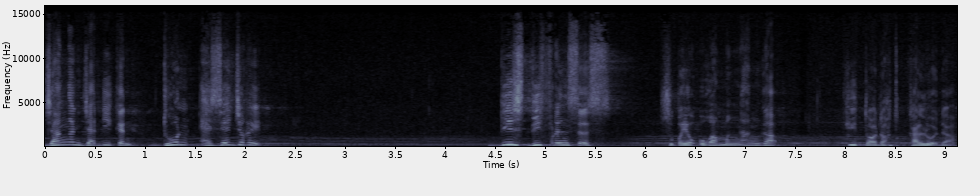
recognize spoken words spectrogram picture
jangan jadikan don't exaggerate these differences supaya orang menganggap kita dah kalut dah.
